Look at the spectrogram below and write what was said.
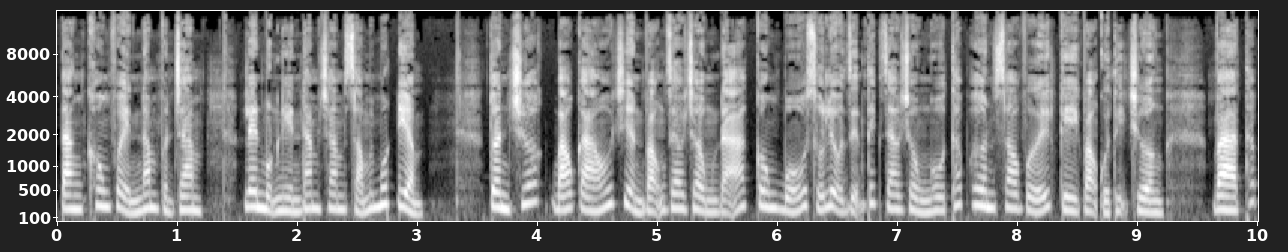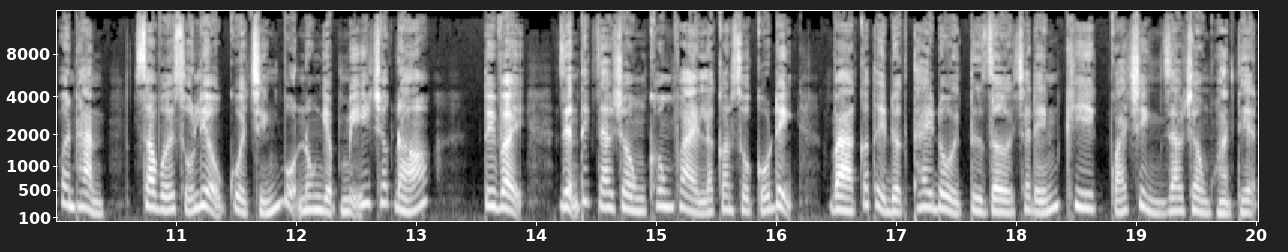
tăng 0,5% lên 1.561 điểm, Tuần trước, báo cáo triển vọng gieo trồng đã công bố số liệu diện tích gieo trồng ngô thấp hơn so với kỳ vọng của thị trường và thấp hơn hẳn so với số liệu của chính Bộ Nông nghiệp Mỹ trước đó. Tuy vậy, diện tích gieo trồng không phải là con số cố định và có thể được thay đổi từ giờ cho đến khi quá trình gieo trồng hoàn thiện.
